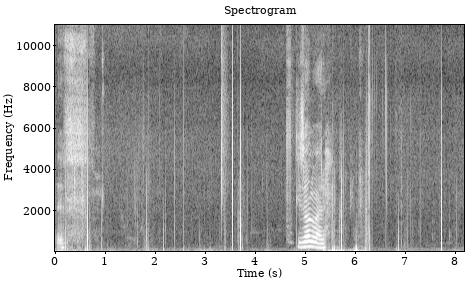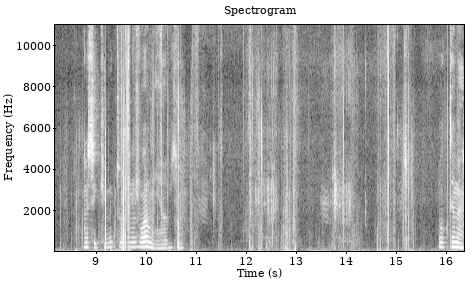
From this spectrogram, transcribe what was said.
Öf. Güzel var. Nasıl kemik tuzumuz var mı ya bizim? Yok deme.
